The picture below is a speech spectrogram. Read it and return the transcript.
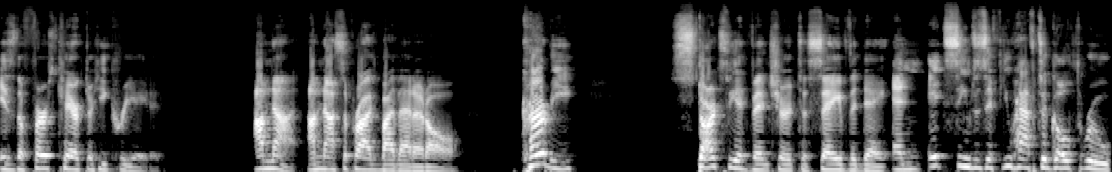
is the first character he created. I'm not. I'm not surprised by that at all. Kirby starts the adventure to save the day, and it seems as if you have to go through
